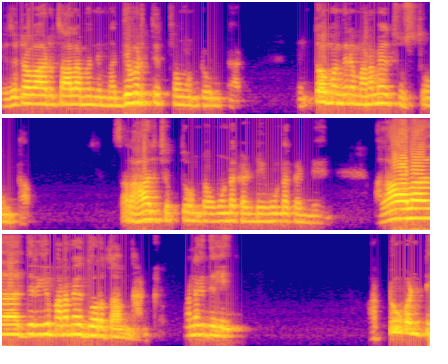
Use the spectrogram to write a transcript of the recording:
ఎదుటవారు చాలామంది మధ్యవర్తిత్వం ఉంటూ ఉంటారు. ఎంతోమందిని మనమే చూస్తూ ఉంటాం. సలహాలు చెప్తూ ఉంటాం ఉండకండి ఉండకండి అలా అలా తిరిగి మనమే దూరతాం దాంట్లో. మనకు తెలియదు అటువంటి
